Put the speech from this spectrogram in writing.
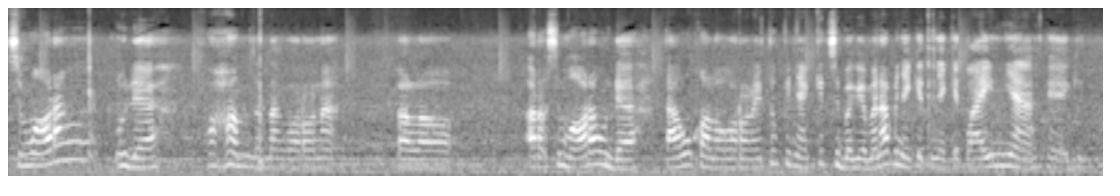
semua orang udah paham tentang corona. Kalau semua orang udah tahu kalau corona itu penyakit sebagaimana penyakit penyakit lainnya kayak gitu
